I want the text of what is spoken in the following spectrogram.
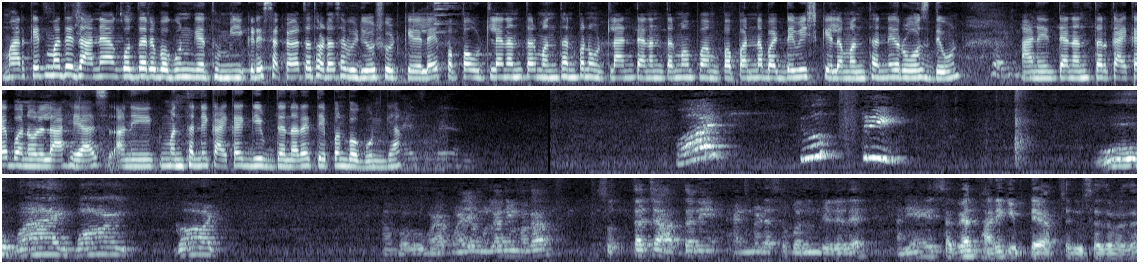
मार्केटमध्ये जाण्या अगोदर बघून घ्या तुम्ही. इकडे सकाळचा थोडासा व्हिडिओ शूट केलेला आहे. पप्पा उठल्यानंतर मंथन पण उठला आणि त्यानंतर मग प- पप्पांना बड्डे विश केलं मंथनने रोज देऊन. आणि त्यानंतर काय काय बनवलेलं आहे आज. आणि मंथनने काय काय गिफ्ट देणार आहे ते पण बघून घ्या. Oh my my God. हा बघू माझ्या मुलाने मला स्वतःच्या हाताने हँडमेड असं बनवून दिलेलं आहे. आणि हे सगळ्यात भारी गिफ्ट आहे आजच्या दिवसाचं माझं.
